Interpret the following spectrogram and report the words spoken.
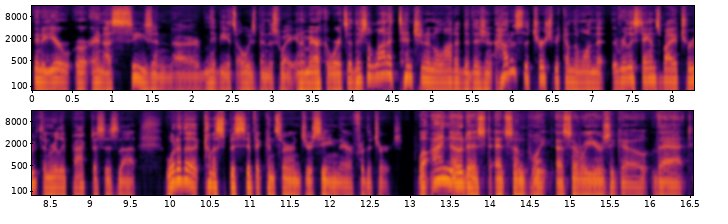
in a year or in a season, or maybe it's always been this way in America, where it's there's a lot of tension and a lot of division. How does the church become the one that really stands by a truth and really practices that? What are the kind of specific concerns you're seeing there for the church? Well, I noticed at some point uh, several years ago that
